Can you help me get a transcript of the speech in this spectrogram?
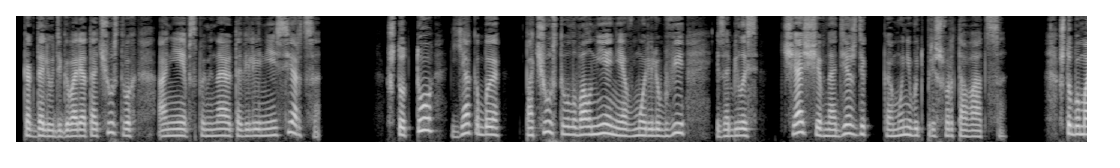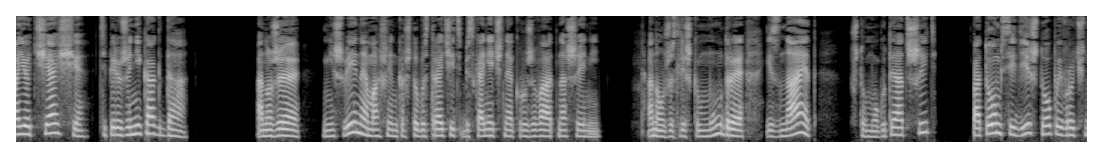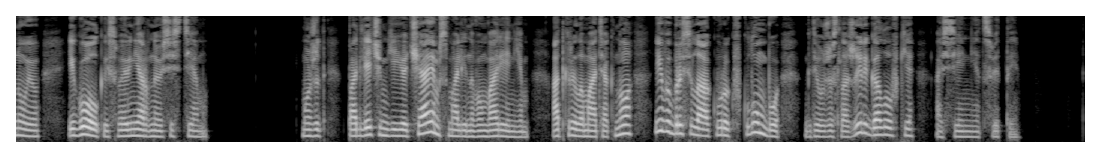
Когда люди говорят о чувствах, они вспоминают о велении сердца, что то якобы почувствовало волнение в море любви и забилось чаще в надежде к кому-нибудь пришвартоваться. Чтобы мое чаще теперь уже никогда. Оно же не швейная машинка, чтобы строчить бесконечные кружева отношений. Оно уже слишком мудрое и знает, что могут и отшить. Потом сиди штопай вручную, иголкой свою нервную систему. Может, подлечим ее чаем с малиновым вареньем? Открыла мать окно и выбросила окурок в клумбу, где уже сложили головки осенние цветы.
